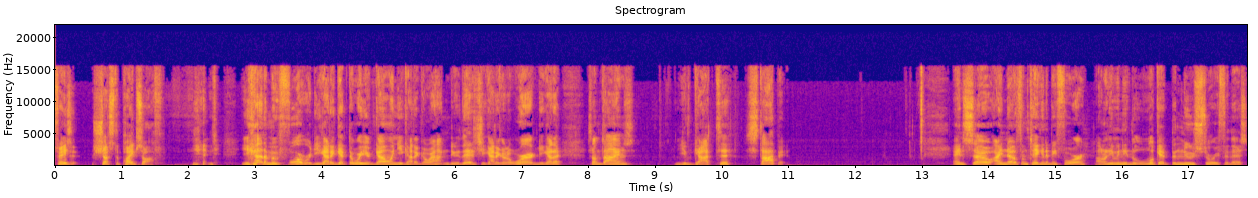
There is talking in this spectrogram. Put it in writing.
face it, shuts the pipes off. you got to move forward. You got to get to where you're going. You got to go out and do this. You got to go to work. You got to, sometimes you've got to stop it. And so I know from taking it before, I don't even need to look at the news story for this.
